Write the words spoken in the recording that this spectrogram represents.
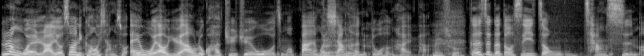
认为啦，有时候你可能会想说，哎、欸，我要约啊，如果他拒绝我怎么办？会想很多，很害怕。没错。可是这个都是一种尝试嘛。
